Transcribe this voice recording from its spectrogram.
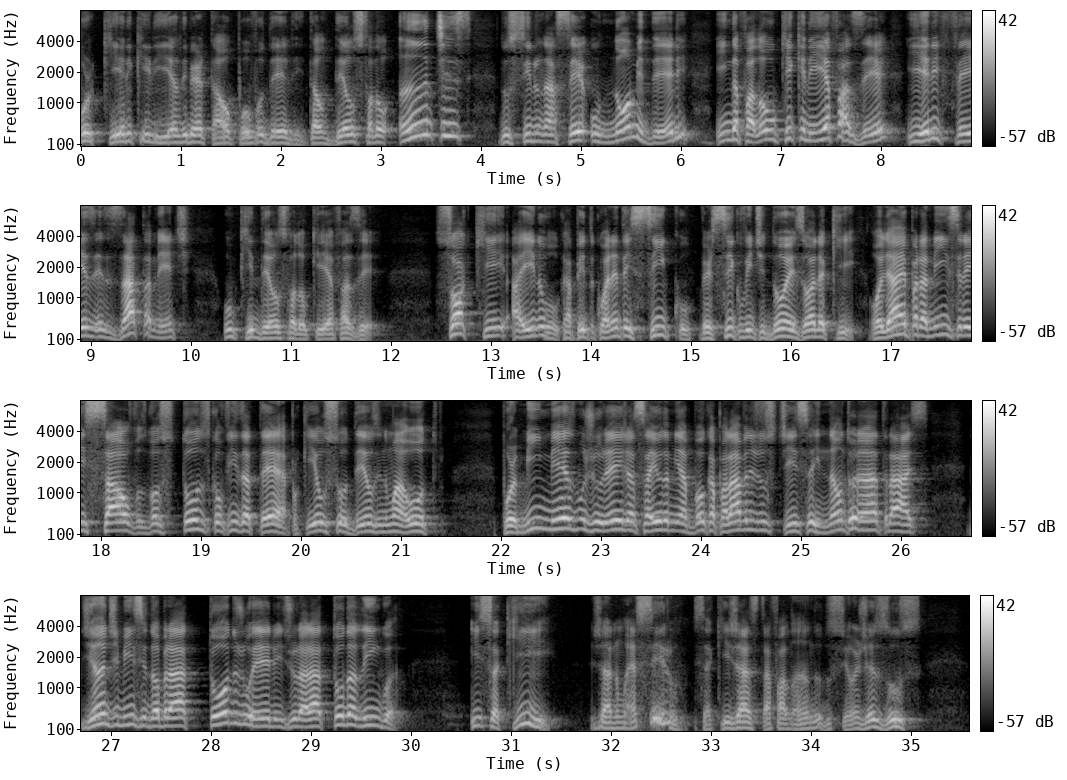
porque ele queria libertar o povo dele. Então Deus falou antes do Ciro nascer o nome dele, ainda falou o que, que ele ia fazer e ele fez exatamente o que Deus falou que ia fazer. Só que aí no capítulo 45, versículo 22, olha aqui: Olhai para mim e sereis salvos, vós todos os confins da terra, porque eu sou Deus e não há outro. Por mim mesmo jurei, já saiu da minha boca a palavra de justiça e não tornará atrás. Diante de mim se dobrará todo joelho e jurará toda língua. Isso aqui já não é Ciro, isso aqui já está falando do Senhor Jesus.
